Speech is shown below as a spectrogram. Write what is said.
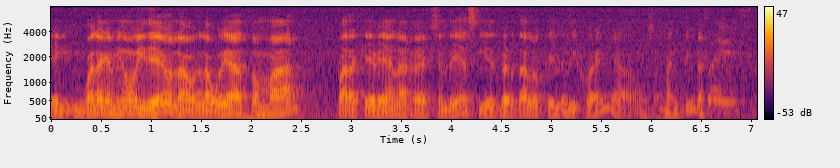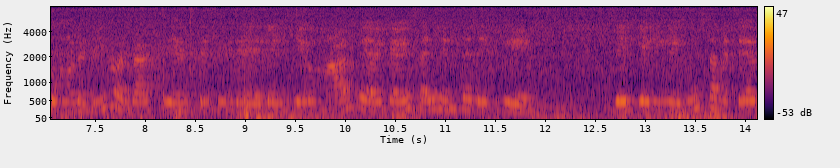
eh, igual en el mismo video la, la voy a tomar para que vean la reacción de ella, si es verdad lo que le dijo a ella o son mentiras. Pues como les digo, ¿verdad? Si, este, si le, le dijeron algo, ya que a veces hay gente de que, de que le gusta meter,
